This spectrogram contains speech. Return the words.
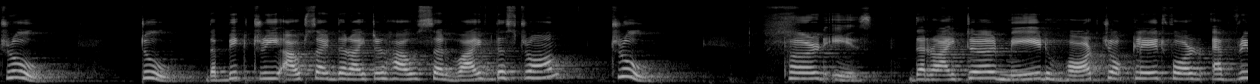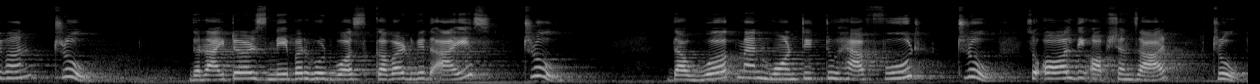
True. 2. The big tree outside the writer house survived the storm. True. Third is the writer made hot chocolate for everyone. True. The writer's neighborhood was covered with ice? True. The workman wanted to have food? True. So all the options are true.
